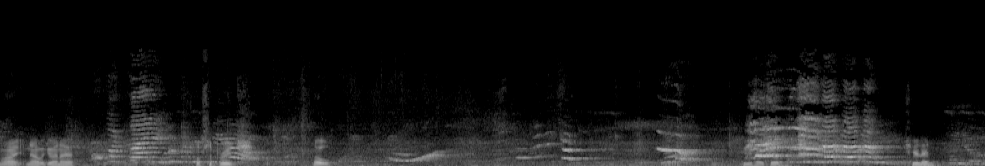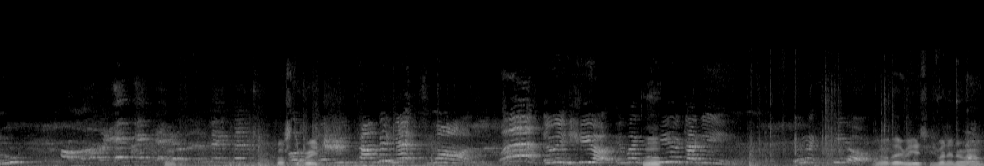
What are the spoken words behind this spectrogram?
Right, now we're going to cross a bridge. Oh. Your head up. Chilling. Hmm. Cross the bridge. Oh. Oh, there he is. He's running around.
